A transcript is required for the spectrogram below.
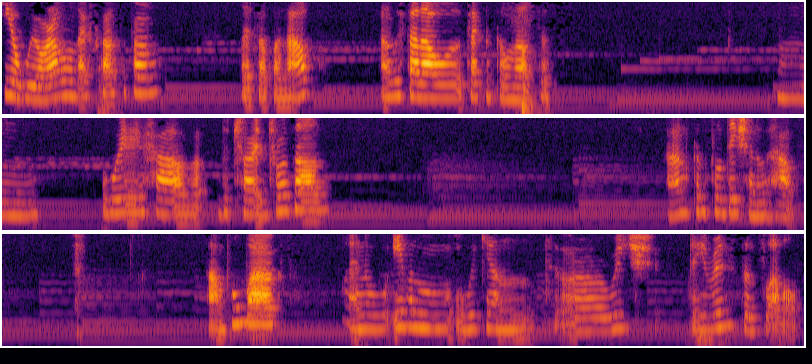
Here we are on the next concept Let's open up and we start our technical analysis. Mm, we have the chart drawdown and consolidation we have. Sample pullbacks and even we can uh, reach the resistance level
